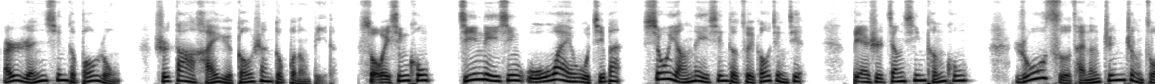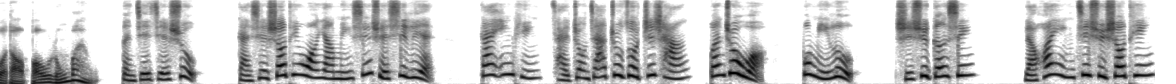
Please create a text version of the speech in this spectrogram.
而人心的包容是大海与高山都不能比的。所谓星空，即内心无外物羁绊，修养内心的最高境界，便是将心腾空，如此才能真正做到包容万物。本节结束，感谢收听王阳明心学系列，该音频采众家著作之长，关注我不迷路，持续更新，了欢迎继续收听。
